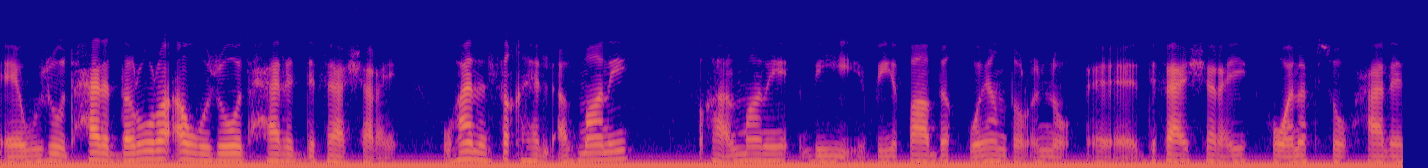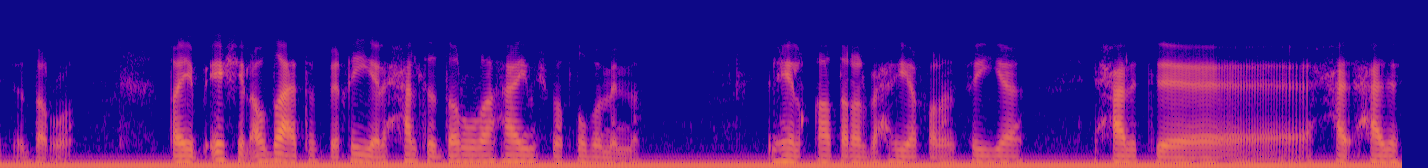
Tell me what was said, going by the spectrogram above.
آه، وجود حالة ضرورة أو وجود حالة دفاع شرعي. وهذا الفقه الألماني الفقه الألماني بيطابق وينظر أنه آه، الدفاع الشرعي هو نفسه حالة الضرورة. طيب إيش الأوضاع التطبيقية لحالة الضرورة؟ هاي مش مطلوبة منا. اللي هي القاطرة البحرية الفرنسية حالة آه، حادثة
